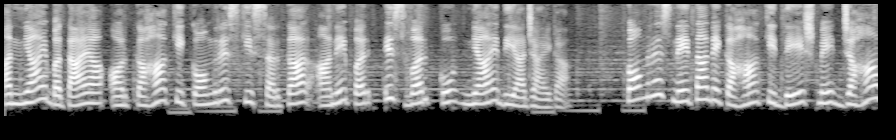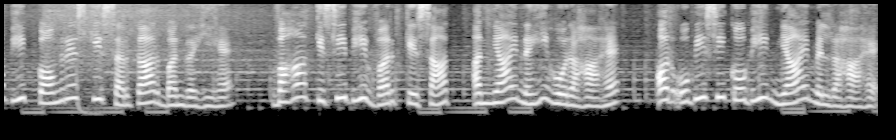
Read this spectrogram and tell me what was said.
अन्याय बताया और कहा कि कांग्रेस की सरकार आने पर इस वर्ग को न्याय दिया जाएगा। कांग्रेस नेता ने कहा कि देश में जहाँ भी कांग्रेस की सरकार बन रही है, वहाँ किसी भी वर्ग के साथ अन्याय नहीं हो रहा है और ओबीसी को भी न्याय मिल रहा है।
